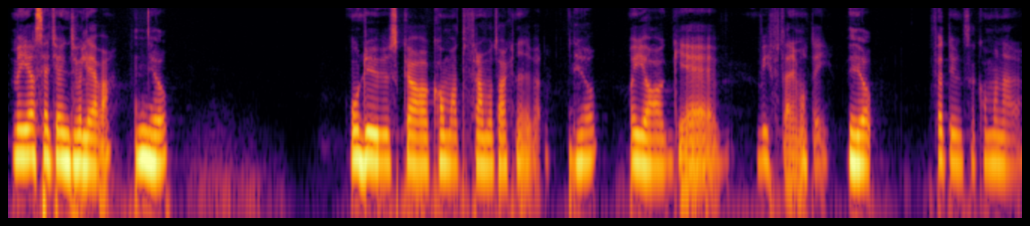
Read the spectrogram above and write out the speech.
men jag säger att jag inte vill leva. Ja. Och du ska komma fram och ta kniven. Ja. Och jag eh, viftar emot dig. Ja. För att du inte ska komma nära.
